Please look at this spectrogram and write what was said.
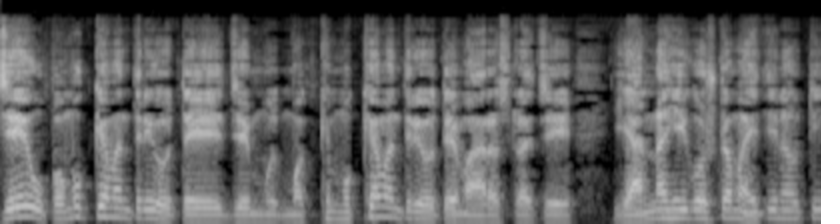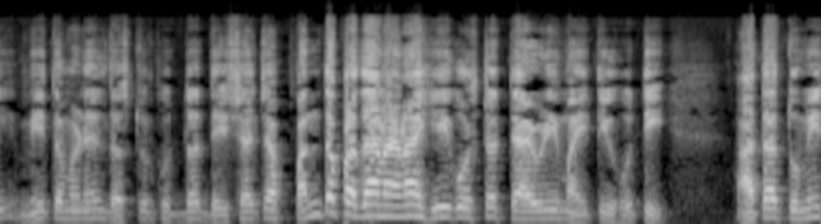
जे उपमुख्यमंत्री होते जे मु- मुख्य मुख्यमंत्री होते महाराष्ट्राचे यांना ही गोष्ट माहिती नव्हती. मी तर म्हणेल दस्तूर खुद्द देशाच्या पंतप्रधानांना ही गोष्ट त्यावेळी माहिती होती. आता तुम्ही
